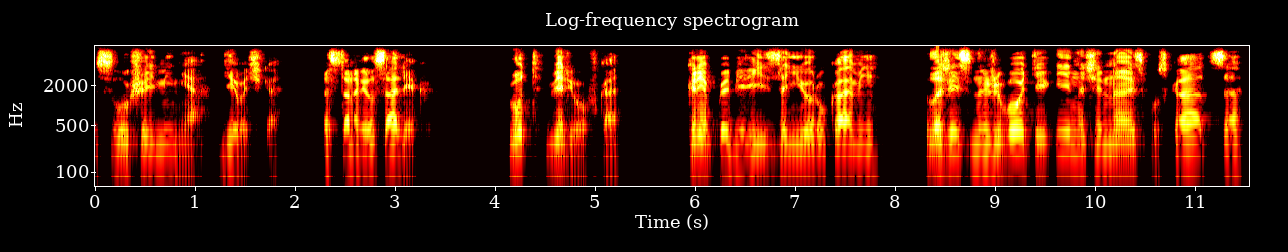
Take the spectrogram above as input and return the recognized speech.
«Слушай меня, девочка», — остановился Олег. «Вот веревка. Крепко берись за нее руками, ложись на животик и начинай спускаться.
